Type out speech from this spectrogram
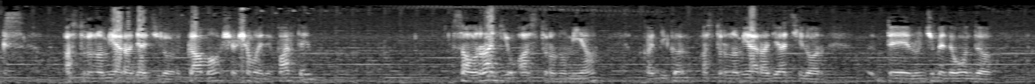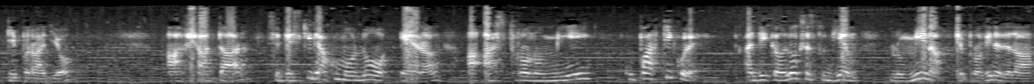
X, astronomia radiațiilor gamma și așa mai departe, sau radioastronomia, adică astronomia radiațiilor de lungime de undă tip radio. Așadar, se deschide acum o nouă eră a astronomiei cu particule. Adică în loc să studiem lumina ce provine de la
